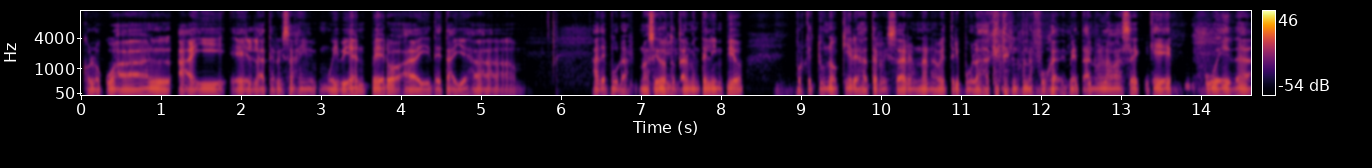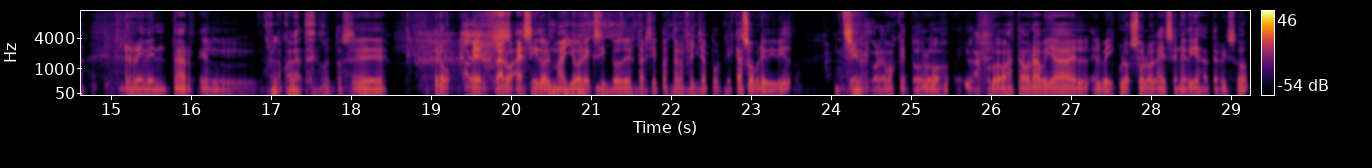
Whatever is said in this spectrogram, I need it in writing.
Con lo cual ahí el aterrizaje muy bien, pero hay detalles a, a depurar. No ha sido totalmente limpio, porque tú no quieres aterrizar en una nave tripulada que tenga una fuga de metano en la base que pueda reventar el, El aparato. Entonces, pero a ver, claro, ha sido el mayor éxito de Starship hasta la fecha porque es que ha sobrevivido. Sí. Que recordemos que todas las pruebas hasta ahora había el, el vehículo, solo la SN10 aterrizó,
